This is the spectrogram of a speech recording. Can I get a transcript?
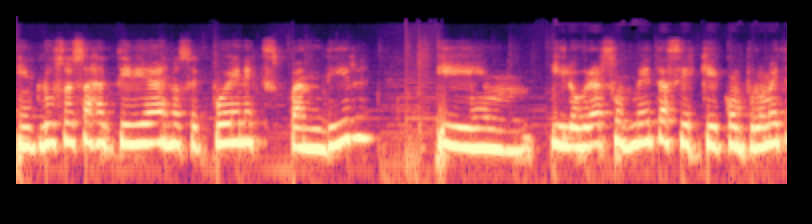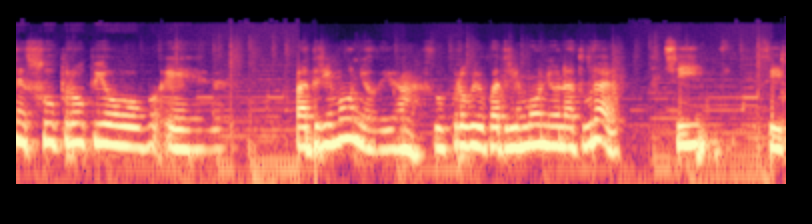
incluso esas actividades no se pueden expandir y, lograr sus metas si es que comprometen su propio eh, patrimonio, digamos, su propio patrimonio natural, ¿sí? ¿sí?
